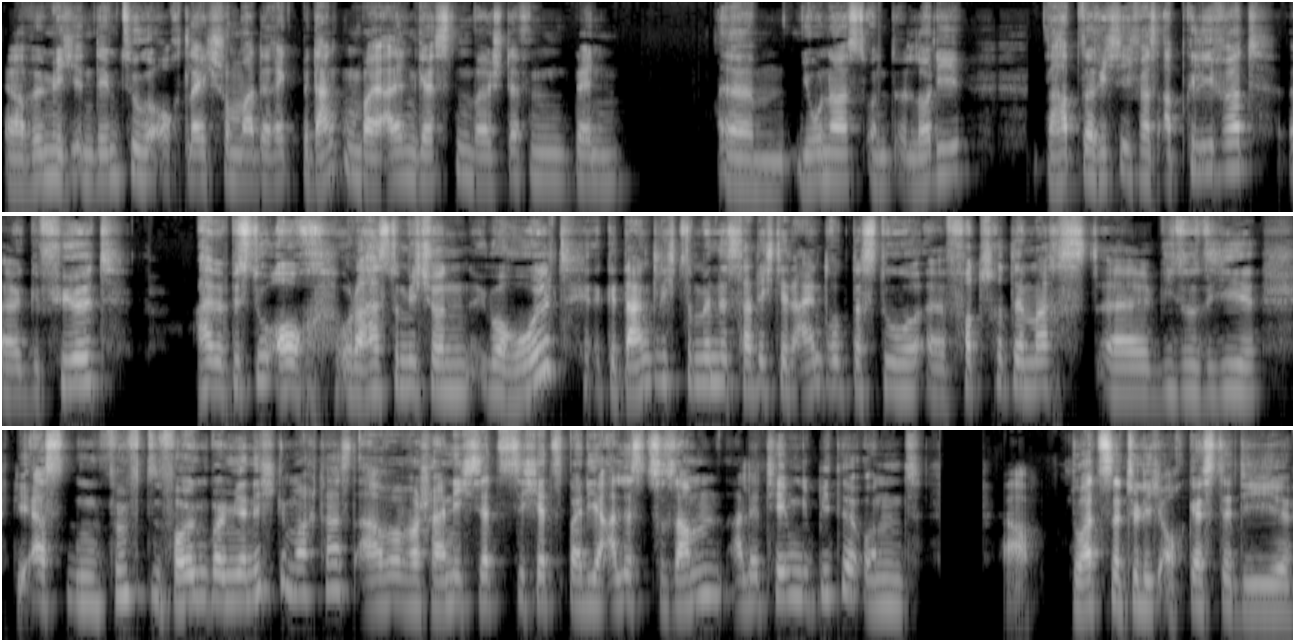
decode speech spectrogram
ja, will mich in dem Zuge auch gleich schon mal direkt bedanken bei allen Gästen, bei Steffen, Ben, ähm, Jonas und Lodi. Da habt ihr richtig was abgeliefert. Äh, gefühlt also bist du auch oder hast du mich schon überholt? Gedanklich zumindest hatte ich den Eindruck, dass du äh, Fortschritte machst, äh, wie du die, die ersten 15 Folgen bei mir nicht gemacht hast. Aber wahrscheinlich setzt sich jetzt bei dir alles zusammen, alle Themengebiete. Und ja, du hattest natürlich auch Gäste, die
